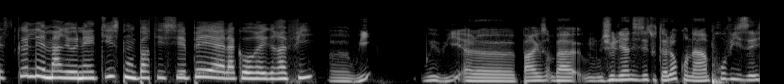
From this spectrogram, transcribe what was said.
Est-ce que les marionnettistes ont participé à la chorégraphie? Euh, oui. Oui, oui. Euh, par exemple, bah, Julien disait tout à l'heure qu'on a improvisé.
